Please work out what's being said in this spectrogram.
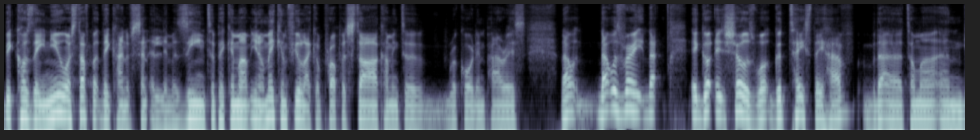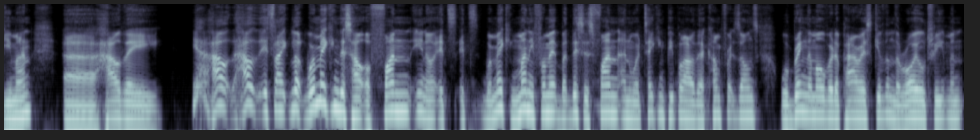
because they knew or stuff, but they kind of sent a limousine to pick him up, you know, make him feel like a proper star coming to record in Paris. That that was very that it got it shows what good taste they have, uh, Thomas and Guy-Man, uh, how they yeah how how it's like look we're making this out of fun you know it's it's we're making money from it but this is fun and we're taking people out of their comfort zones we'll bring them over to paris give them the royal treatment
